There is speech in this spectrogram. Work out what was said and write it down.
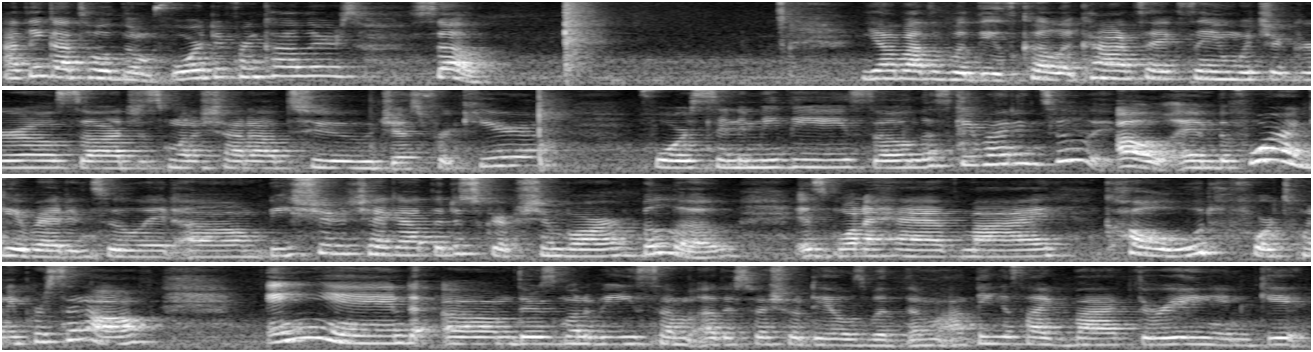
I think I told them four different colors. So y'all about to put these color contacts in with your girl so i just want to shout out to just for kira for sending me these so let's get right into it. Oh and before i get right into it um, be sure to check out the description bar below. It's going to have my code for 20 percent off and um, there's going to be some other special deals with them. I think it's like buy three and get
